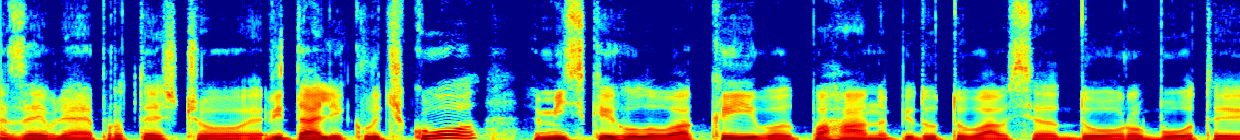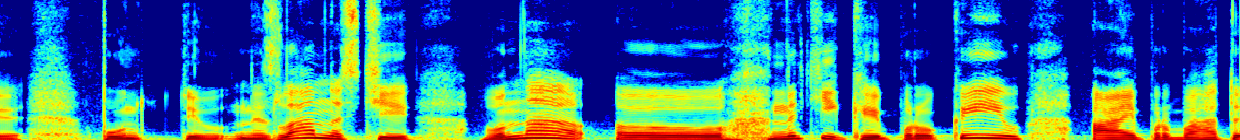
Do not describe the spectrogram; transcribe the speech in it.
заявляє про те, що Віталій Кличко, міський голова Києва, погано підготувався до роботи пунктів незламності. Вона о, не тільки про Київ, а й про багато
